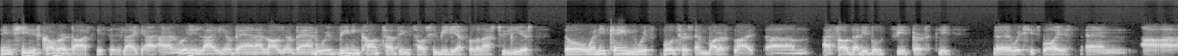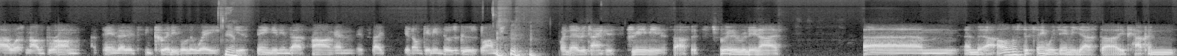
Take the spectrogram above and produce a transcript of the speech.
since he discovered us, he says, like, I, I really like your band. I love your band. We've been in contact in social media for the last two years. So when he came with vultures and butterflies, um, I thought that it would fit perfectly uh, with his voice, and I, I was not wrong. I think that it's incredible the way Yeah. he's singing in that song, and it's like you know getting those goosebumps when every time he's screaming and stuff. It's really really nice. Um, and uh, almost the same with Jamey Jasta. It happened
